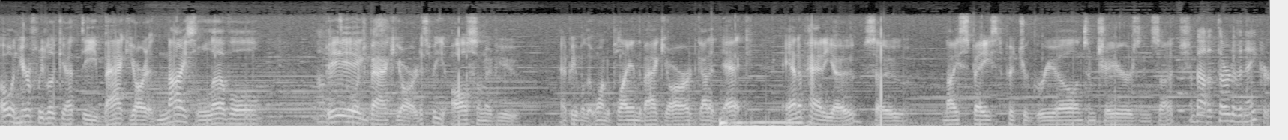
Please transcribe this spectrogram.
Oh, and here if we look at the backyard, a nice level, Oh, big backyard. This would be awesome if you had people that wanted to play in the backyard. Got a deck and a patio, so nice space to put your grill and some chairs and such. About a third of an acre.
